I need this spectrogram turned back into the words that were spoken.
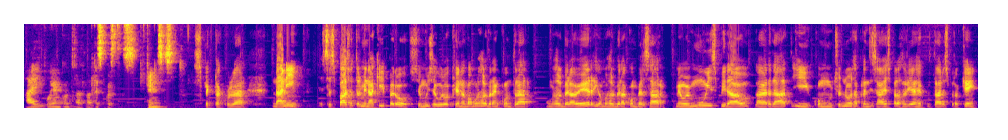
ahí voy a encontrar las respuestas que necesito. Espectacular. Dani, este espacio termina aquí, pero estoy muy seguro que nos vamos a volver a encontrar, vamos a volver a ver y vamos a volver a conversar. Me voy muy inspirado, la verdad, y con muchos nuevos aprendizajes para salir a ejecutar. Espero que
